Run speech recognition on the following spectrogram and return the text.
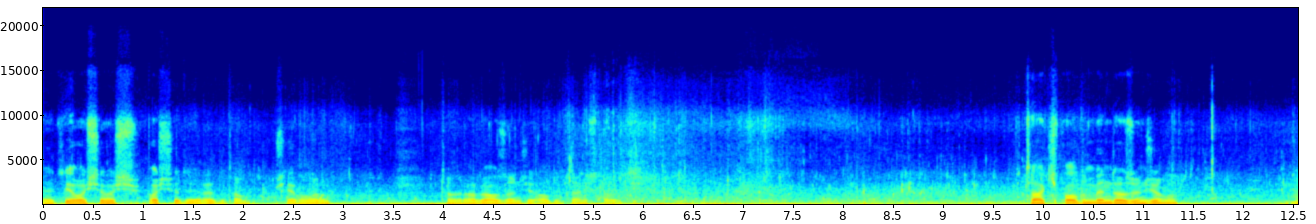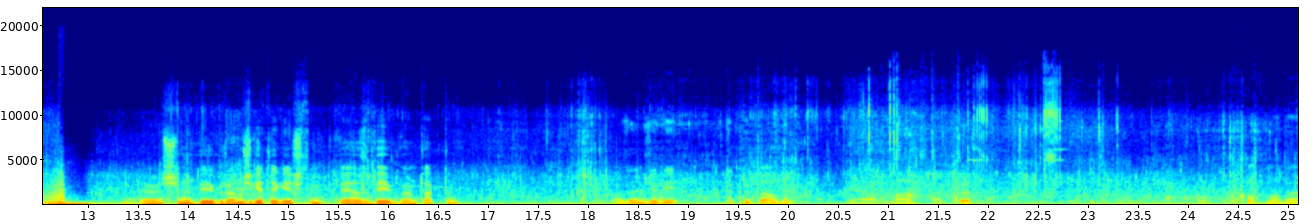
Evet yavaş yavaş başladı herhalde tam şey yapamadım. Tamer abi az önce aldı bir tane istavrit. Bir takip aldım ben de az önce ama. Evet şimdi 1 gram jigete geçtim. Beyaz baby worm taktım. Az önce bir tıkırt aldım. Yapma taktı. Kopma be.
